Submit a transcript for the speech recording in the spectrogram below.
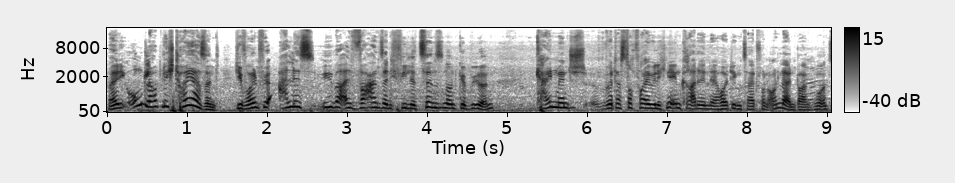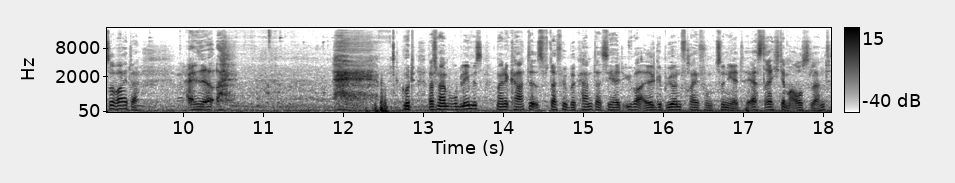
Weil die unglaublich teuer sind. Die wollen für alles überall wahnsinnig viele Zinsen und Gebühren. Kein Mensch wird das doch freiwillig nehmen, gerade in der heutigen Zeit von Online-Banken und so weiter. Also, gut, was mein Problem ist, meine Karte ist dafür bekannt, dass sie halt überall gebührenfrei funktioniert. Erst recht im Ausland.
